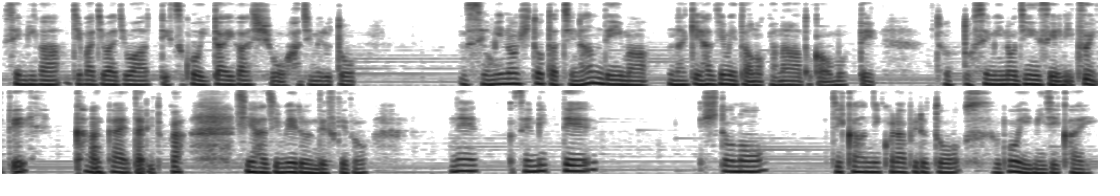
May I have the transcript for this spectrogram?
セミがじわじわじわってすごい大合唱を始めると、セミの人たちなんで今泣き始めたのかなとか思って、ちょっとセミの人生について考えたりとかし始めるんですけど、ね、セミって人の時間に比べるとすごい短い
